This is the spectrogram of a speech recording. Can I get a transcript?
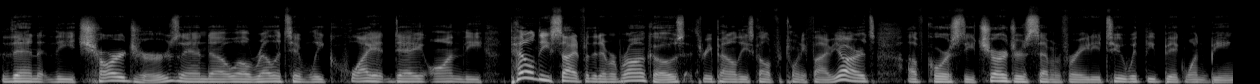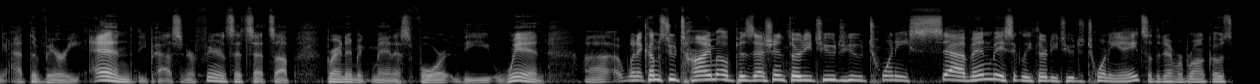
than the Chargers, and uh, well, relatively quiet day on the penalty side for the Denver Broncos. Three penalties called for 25 yards. Of course, the Chargers seven for 82, with the big one being at the very end, the pass interference that sets up Brandon McManus for the win. Uh, when it comes to time of possession, 32 to 27, basically 32 to 28. So the Denver Broncos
